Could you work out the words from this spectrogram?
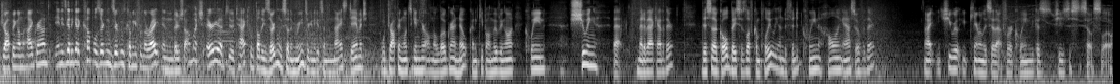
Dropping on the high ground, and he's going to get a couple Zerglings. Zerglings coming from the right, and there's not much area to attack with all these Zerglings, so the Marines are going to get some nice damage. We're dropping once again here on the low ground. Nope, going to keep on moving on. Queen shooing that medevac out of there. This uh, gold base is left completely undefended. Queen hauling ass over there. I, she really, you can't really say that for a queen because she's just so slow.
